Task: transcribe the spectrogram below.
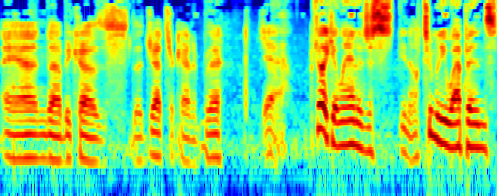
and uh, because the Jets are kind of bleh. Yeah. I feel like Atlanta just, you know, too many weapons.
